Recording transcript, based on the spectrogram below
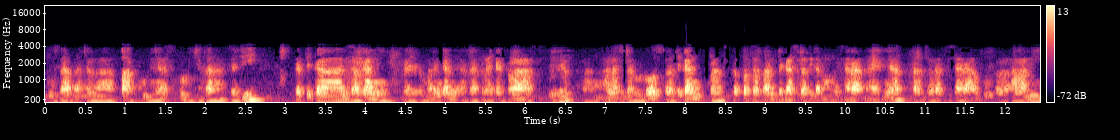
pusat adalah pagunya 10 juta. Jadi ketika misalkan nih, kayak kemarin kan ada kenaikan kelas, ya, anak sudah lulus, berarti kan kepesertaan PK sudah tidak memenuhi syarat, akhirnya tercoret secara eh, alami.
